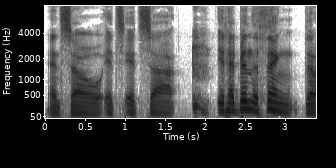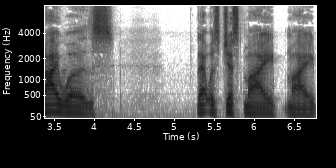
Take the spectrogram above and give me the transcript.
and so it's it's uh it had been the thing that I was that was just my my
